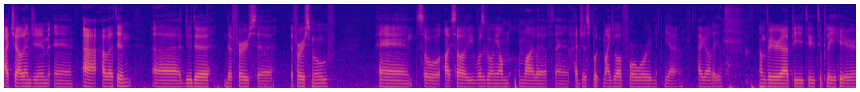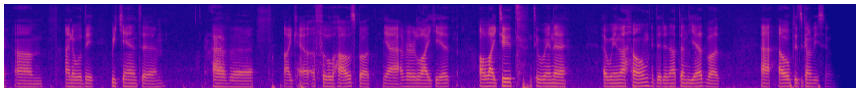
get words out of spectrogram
I challenged him, and I, I let him uh, do the the first uh, the first move, and so I saw he was going on on my left, and I just put my glove forward. Yeah, I got it. I'm very happy to to play here. Um, I know they we can't um, have uh, like a, a, full house, but yeah, I very like it. I like to to win a a win at home. It didn't happen yet, but I, I hope it's gonna be soon.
